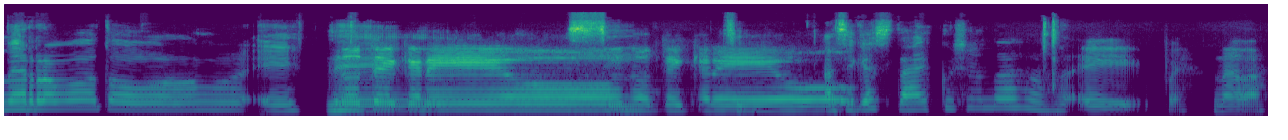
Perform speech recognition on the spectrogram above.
me robó todo. no te este, creo, no te creo. Así que si estás escuchando eso, eh, pues nada.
